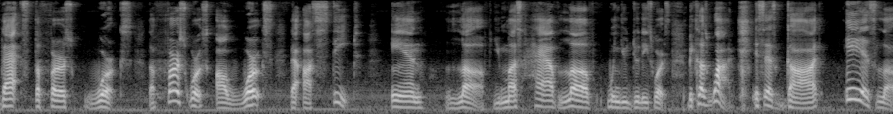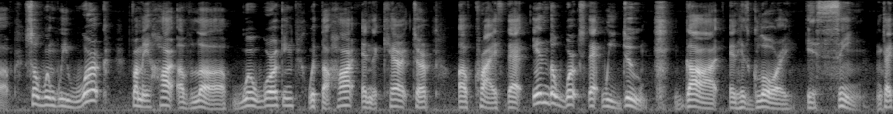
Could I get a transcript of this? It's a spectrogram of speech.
That's the first works. The first works are works that are steeped in love. You must have love when you do these works. Because why? It says God is love. So when we work from a heart of love, we're working with the heart and the character of Christ that in the works that we do, God and his glory is seen. Okay?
